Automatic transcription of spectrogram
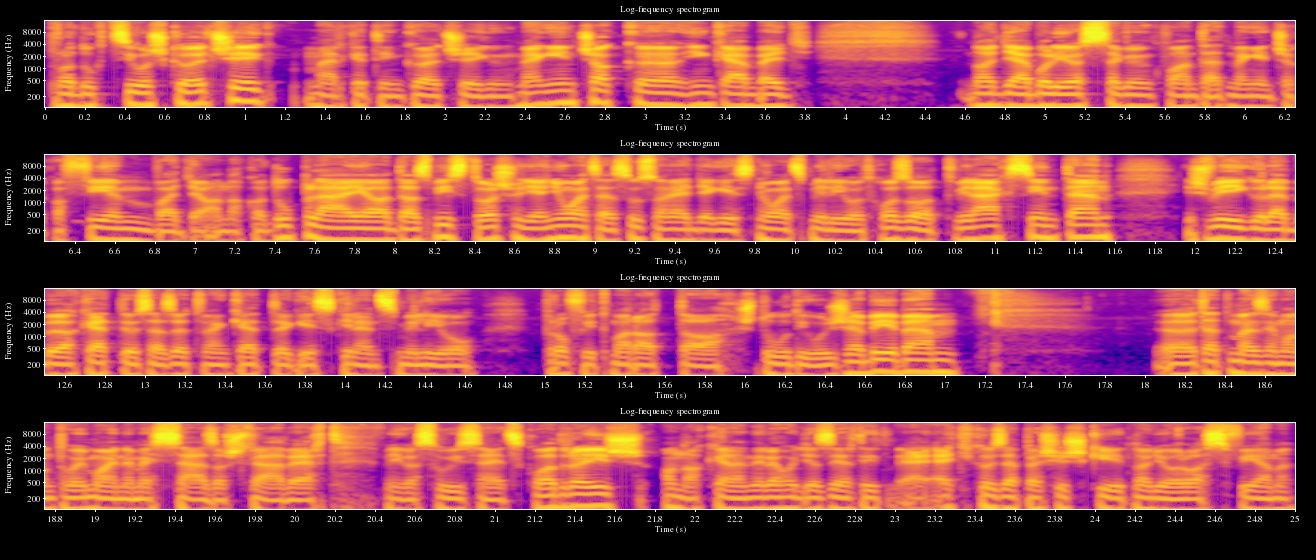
produkciós költség, marketing költségünk megint csak inkább egy nagyjából összegünk van, tehát megint csak a film, vagy annak a duplája, de az biztos, hogy a 821,8 milliót hozott világszinten, és végül ebből a 252,9 millió profit maradt a stúdió zsebében. Tehát ezért mondtam, hogy majdnem egy százas rávert még a Suicide Squadra is, annak ellenére, hogy azért itt egy közepes és két nagyon rossz film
